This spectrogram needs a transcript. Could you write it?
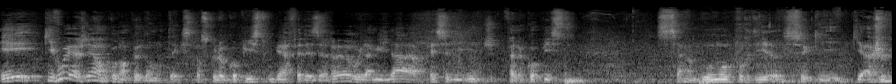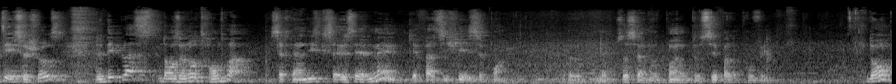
et qui voyageait encore un peu dans le texte, parce que le copiste ou bien fait des erreurs, ou il a mis là, après c'est dit, enfin le copiste, c'est un beau mot pour dire ce qui, a ajouté ces choses, le déplace dans un autre endroit. Certains disent que c'est elle-même qui a falsifié ce point. Euh, ça c'est un autre point, on ne sait pas le prouver. Donc,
